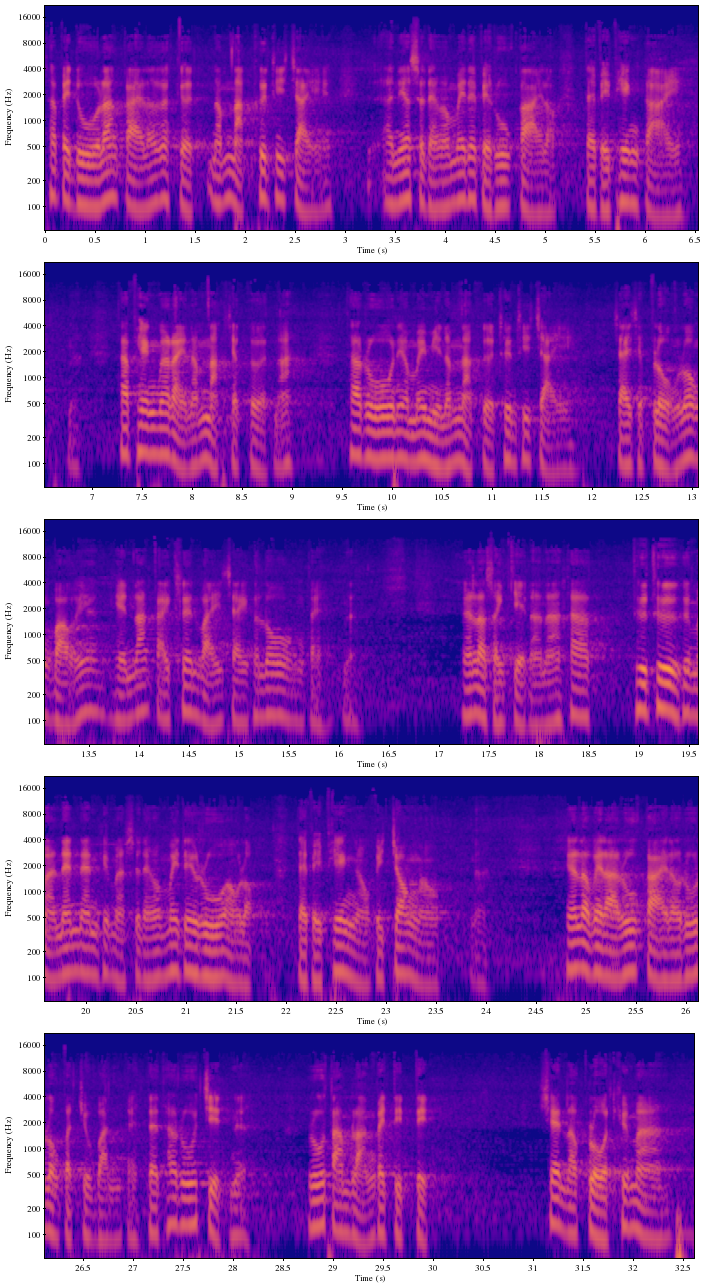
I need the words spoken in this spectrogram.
ถ้าไปดูร่างกายแล้วก็เกิดน้ำหนักขึ้นที่ใจ อันนี้แสดงว่าไม่ได้ไปรู้กายหรอกแต่ไปเพ่งกายนะถ้าเพ่งเมื่อไหร่น้ำหนักจะเกิดนะ ถ้ารู้เนี่ยไม่มีน้ำหนักเกิดขึ้นที่ใจ ใจจะโปร่งโล่งเบาเห็นร่างกายเคลื่อนไหวใจก็โล่งไปนะงั้นเราสังเกตนะนะ ถ้าทื่อๆขึ้นมาแน่น ๆ ขึ้นมา แสดงว่าไม่ได้รู้เอาหรอก แต่ไปเพ่งเอาไปจ้องเอานะงั้นเราเวลารู้กายเรารู้ลงปัจจุบันไป แต่ถ้ารู้จิตเนี่ย รู้ตามหลังไปติดติดเช่นเราโกรธขึ้นมา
